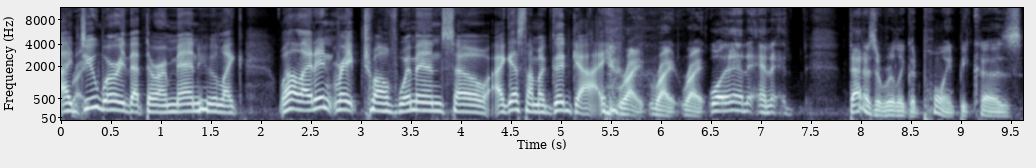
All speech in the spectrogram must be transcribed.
I Right. do worry that there are men who, like, well, I didn't rape 12 women, so I guess I'm a good guy. right, right, right. Well, and and that is a really good point because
